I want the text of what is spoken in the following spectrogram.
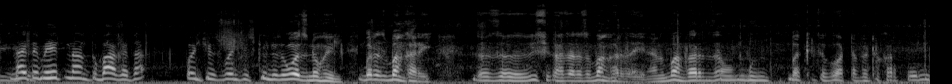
नाही तर मी इथं आणतो बागाचा. पंचवीस पंचवीस किलोचं वजन होईल. बरंच भांगार आहे. जर वीस एक हजाराचं भांगार जाईल आणि भांगार जाऊन मग बाकीचं गोटा फेटा करता येईल.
